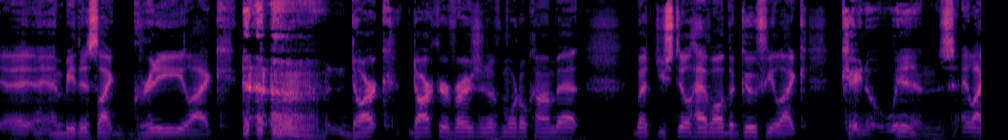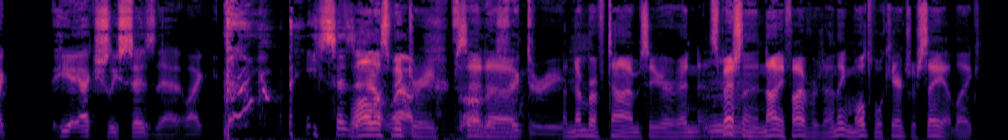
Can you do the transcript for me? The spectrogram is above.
and be this like gritty, like dark, darker version of Mortal Kombat, but you still have all the goofy like Kano wins, and like he actually says that, like he says it Flawless loud. victory said uh, victory. a number of times here, and especially in the '95 version. I think multiple characters say it. Like,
